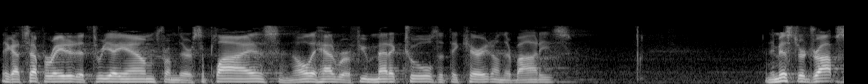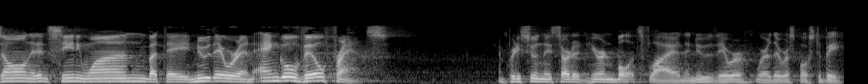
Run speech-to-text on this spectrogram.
they got separated at 3 a.m. from their supplies, and all they had were a few medic tools that they carried on their bodies. And they missed their drop zone. They didn't see anyone, but they knew they were in Angleville, France. And pretty soon they started hearing bullets fly, and they knew they were where they were supposed to be.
